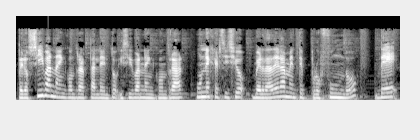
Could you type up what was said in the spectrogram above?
pero sí van a encontrar talento y sí van a encontrar un ejercicio verdaderamente profundo de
